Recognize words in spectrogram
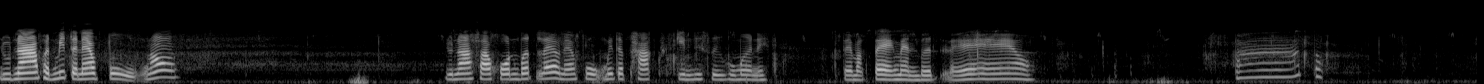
อยู่หน้าเพิ่นมีแต่แนวปลูกเนาะอยู่หน้าสาวคนเบิดแล้วแนวปลูกมีแต่พักกินที่ซื้อคูเมอร์นี่แต่หมักแตงแม่นเบิดแล้วป๊าดต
